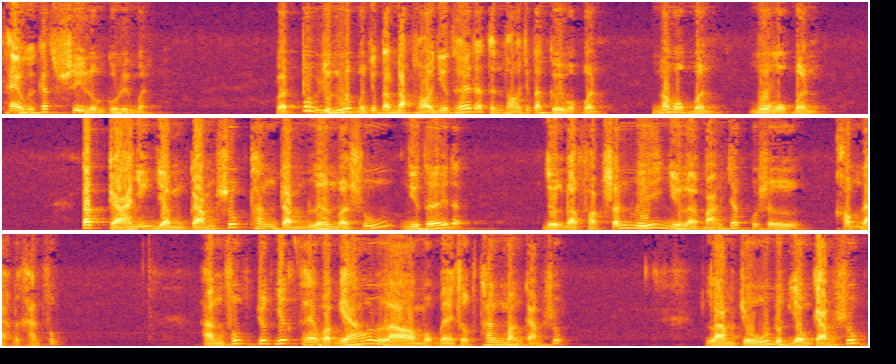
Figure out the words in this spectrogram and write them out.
theo cái cách suy luận của riêng mình và trong những lúc mà chúng ta đọc thoại như thế đó thỉnh thoảng chúng ta cười một mình nói một mình buồn một mình. Tất cả những dòng cảm xúc thăng trầm lên và xuống như thế đó được đạo Phật sánh ví như là bản chất của sự không đạt được hạnh phúc. Hạnh phúc trước nhất theo Phật giáo là một nghệ thuật thăng bằng cảm xúc. Làm chủ được dòng cảm xúc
